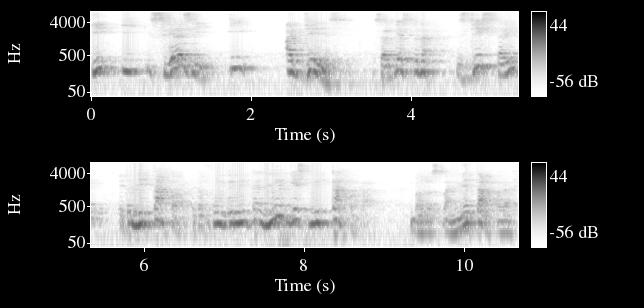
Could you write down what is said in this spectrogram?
и, и связи, и отдельности. Соответственно, здесь стоит, это метафора, это фундаментально. Мир есть метафора божества, метафора.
